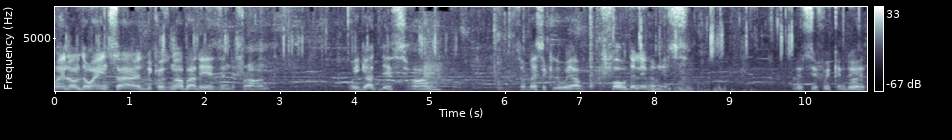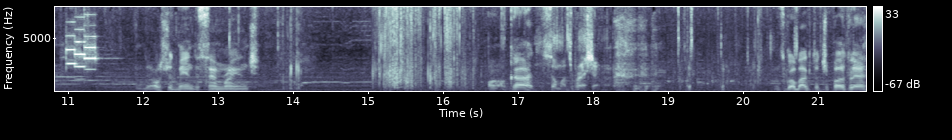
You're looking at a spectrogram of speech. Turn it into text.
Went all the way inside because nobody is in the front. We got this one. So basically we have four deliveries. Let's see if we can do it. They all should be in the same range. Oh God, so much pressure. Let's go back to Chipotle.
